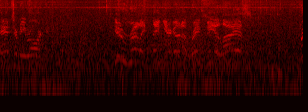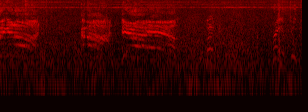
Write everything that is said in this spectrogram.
Answer me, Rourke. You really think you're gonna break me, Elias? Bring it on! Come on! Here I am! Well, bring him to me.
